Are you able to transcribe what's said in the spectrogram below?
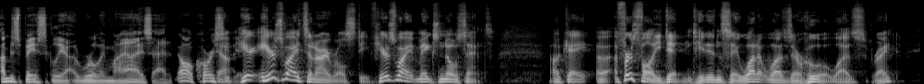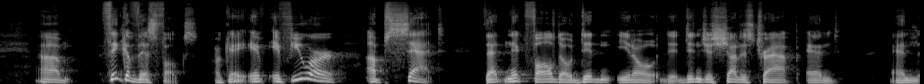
i'm just basically uh, rolling my eyes at it oh of course Yeah. he did Here, here's why it's an eye roll, Steve. Here's why it makes no sense. Okay. Uh, first of all, he didn't. He didn't say what it was or who it was, right? Um, think of this, folks. Okay. If, if you are upset that Nick Faldo didn't, you know, didn't just shut his trap and, and,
